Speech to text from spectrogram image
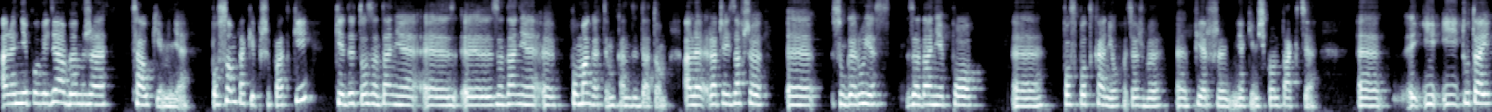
ale nie powiedziałabym, że całkiem nie, bo są takie przypadki, kiedy to zadanie, zadanie pomaga tym kandydatom, ale raczej zawsze E, sugeruje zadanie po, e, po spotkaniu, chociażby e, pierwszym jakimś kontakcie. I, I tutaj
